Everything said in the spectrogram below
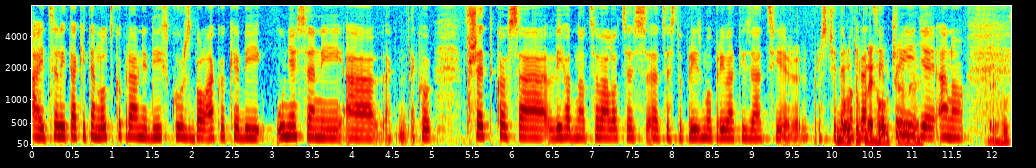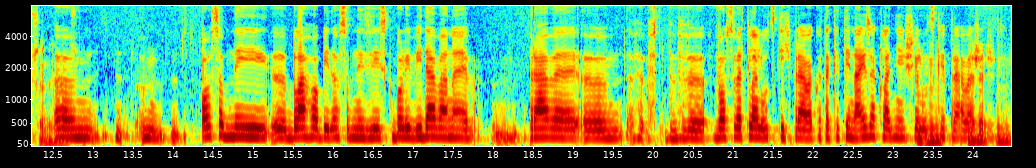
aj celý taký ten ľudskoprávny diskurs bol ako keby unesený a ako všetko sa vyhodnocovalo cez, cez tú prízmu privatizácie, že proste Bolo demokracia príde, áno. Um, osobný e, blahobyt, osobný zisk boli vydávané práve um, v, v, vo svetle ľudských práv, ako také tie najzákladnejšie mm-hmm. ľudské práva, mm-hmm. že, že to, mhm.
